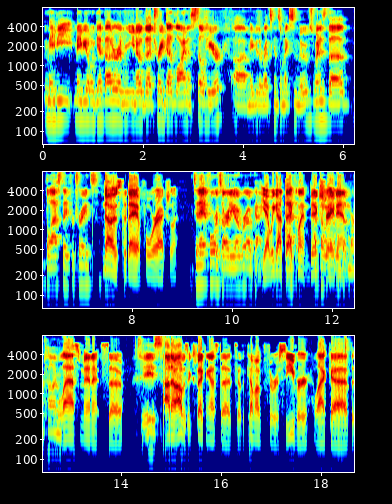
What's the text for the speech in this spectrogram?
maybe maybe it'll get better. And you know the trade deadline is still here. Uh, maybe the Redskins will make some moves. When is the the last day for trades? No, it's today at four actually. Today at four, it's already over. Okay. Yeah, we got that th- Clinton Dix trade in more time. last minute. So. Jeez. I know. I was expecting us to to come up with a receiver like uh. The,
